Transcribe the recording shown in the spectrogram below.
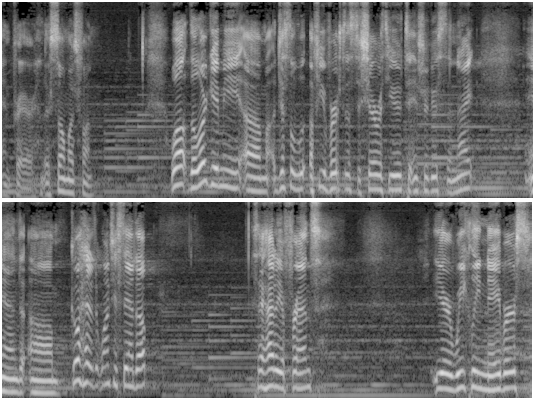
and prayer. They're so much fun. Well, the Lord gave me um, just a, a, few verses to share with you to introduce the night. And um, go ahead, why don't you stand up? Say hi to your friends, your weekly neighbors.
